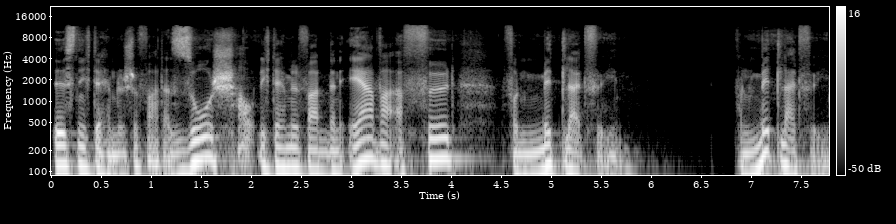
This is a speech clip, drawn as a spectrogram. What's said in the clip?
ist nicht der himmlische Vater. So schaut nicht der himmlische Vater, denn er war erfüllt von Mitleid für ihn. Von Mitleid für ihn.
